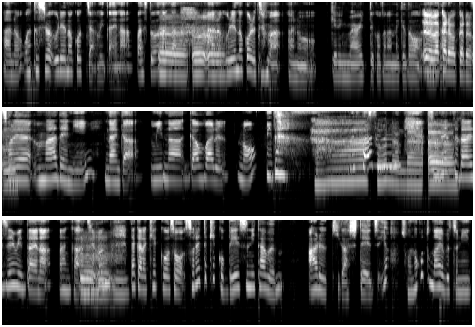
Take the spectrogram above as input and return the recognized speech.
あの、私は売れ残っちゃうみたいな、バストなんか、うんうんあの、売れ残るって、まあ、あの、getting married ってことなんだけど。うん、わかるわわかる。うんそれまでに、なんか、みんな頑張るの？みたいな。ああ、そうなんだ。それってうん大事みたいな。なんか、うん自分、うんうんだから結構そう、それって結構ベースに多分ある気がして、じいや、そんなことない別に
